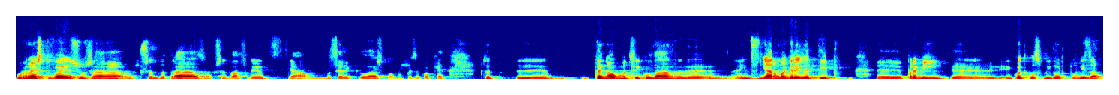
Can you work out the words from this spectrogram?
O resto vejo já puxando atrás ou puxando à frente, se há uma série que gosto ou uma coisa qualquer. Portanto, eh, tenho alguma dificuldade eh, em desenhar uma grelha tipo eh, para mim, enquanto consumidor de televisão.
